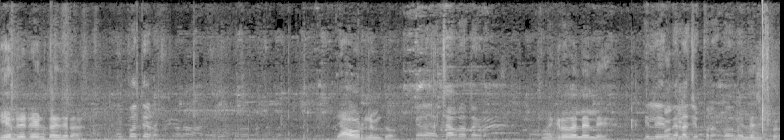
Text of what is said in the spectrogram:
ಏನು ರೇಟ್ ಹೇಳ್ತಾ ಇದ್ದೀರಾ? ಇಪ್ಪತ್ತೇಳು. ಯಾವ ಊರು ನಿಮ್ಮದು ಚಾಮರಾಜನಗರ. ನಗರದಲ್ಲಿ ಎಲ್ಲಿ? ಇಲ್ಲಿ ಮೆಲಜಿಪುರ ಬಂಗ್ಳೂರು. ಮೆಲ್ಲಜಿಪುರ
